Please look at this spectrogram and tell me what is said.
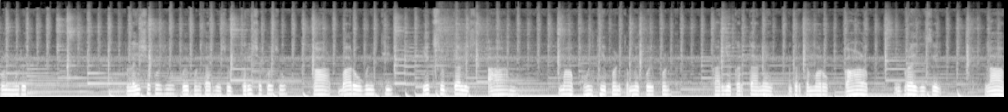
પણ મુહૂર્ત લઈ શકો છો, કોઈ પણ કાર્ય શુભ કરી શકો છો. કાળ બાર ઓગણીસથી એક સુડતાલીસ આમાં ભૂલથી પણ તમે કોઈ પણ કાર્ય કરતા નહીં અગર તમારો કાળ ઉભરાઈ જશે. લાભ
